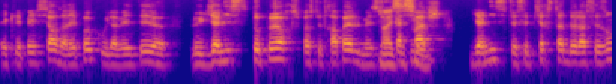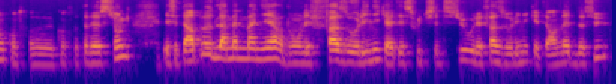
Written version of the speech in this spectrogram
avec les Pacers à l'époque où il avait été euh, le Giannis stopper, je sais pas si tu te rappelles, mais sur Ouais, quatre matchs, Giannis c'était ses pires stats de la saison contre, contre Tadeusz Young. Et c'était un peu de la même manière dont les phases où Olinik a été switché dessus ou les phases où Olinik était en net dessus.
